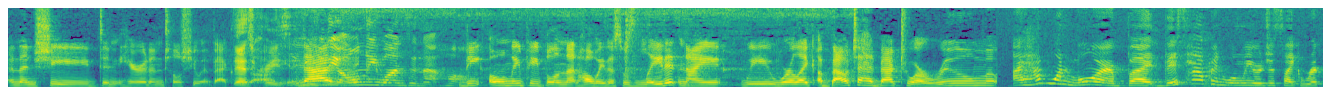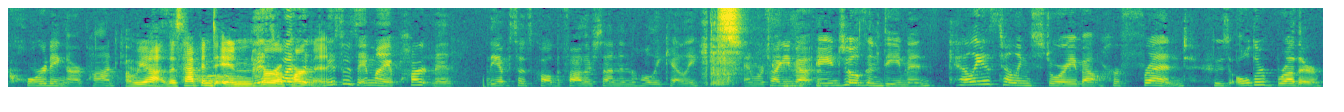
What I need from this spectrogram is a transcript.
And then she didn't hear it until she went back. That's the crazy. audio. That the only ones in that hall. the only people in that hallway. This was late at night. We were like about to head back to our room. I have one more, but this happened when we were just like recording our podcast. Oh yeah, this happened oh. in This her apartment. This was in my apartment. The episode's called The Father, Son, and the Holy Kelly, and we're talking about angels and demons. Kelly is telling a story about her friend whose older brother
